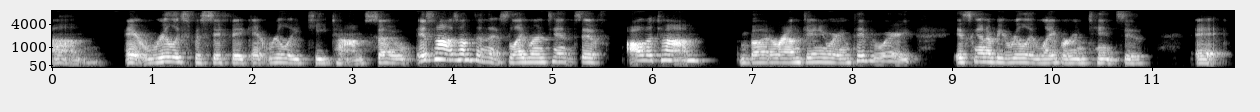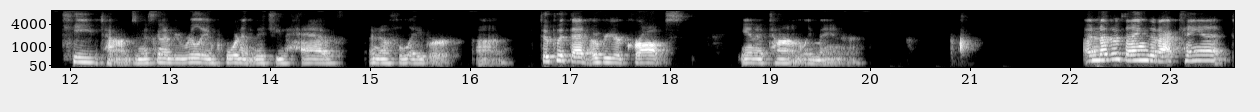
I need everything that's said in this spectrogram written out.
um, at really specific, at really key times. So it's not something that's labor intensive all the time, but around January and February, it's going to be really labor intensive at key times, and it's going to be really important that you have enough labor um, to put that over your crops in a timely manner. Another thing that I can't,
